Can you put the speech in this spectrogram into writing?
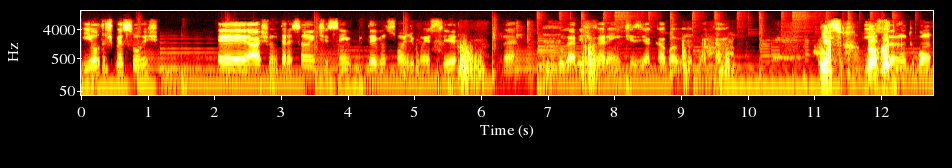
E outras pessoas é, acham interessante, sempre teve um sonho de conhecer, né? Lugares diferentes e acaba vindo para cá. Isso. E Uma isso coisa... é muito bom,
